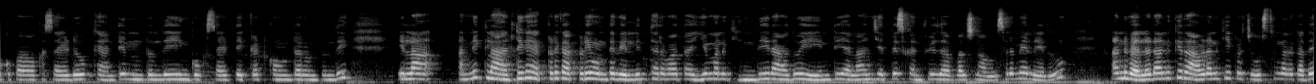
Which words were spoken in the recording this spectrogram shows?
ఒక ఒక సైడు క్యాంటీన్ ఉంటుంది ఇంకొక సైడ్ టికెట్ కౌంటర్ ఉంటుంది. ఇలా అన్ని క్లారిటీగా ఎక్కడికక్కడే ఉంటే వెళ్ళిన తర్వాత అయ్యో మనకి హిందీ రాదు ఏంటి ఎలా అని చెప్పేసి కన్ఫ్యూజ్ అవ్వాల్సిన అవసరమే లేదు. అండ్ వెళ్ళడానికి రావడానికి ఇక్కడ చూస్తున్నారు కదా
